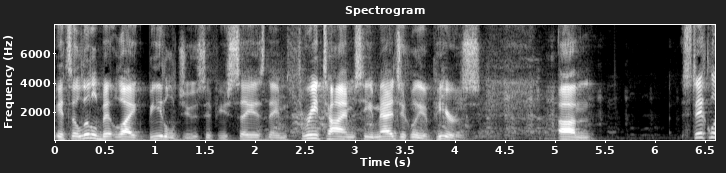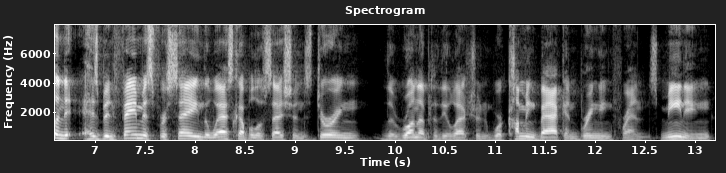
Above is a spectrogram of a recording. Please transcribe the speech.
It's a little bit like Beetlejuice. If you say his name three times, he magically appears. Um, Stickland has been famous for saying the last couple of sessions during the run up to the election, we're coming back and bringing friends, meaning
